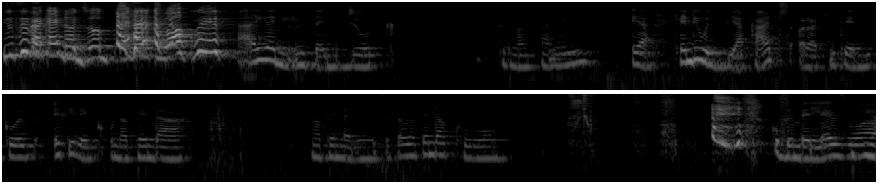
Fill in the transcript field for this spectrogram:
You see the kind of joke I have to work with. Ah, hiyo ni inside joke. Still not funny. yeah kendi will be a cat or a kitten because i feel like unapenda unapenda nini sasa unapenda ku kubembelezwa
